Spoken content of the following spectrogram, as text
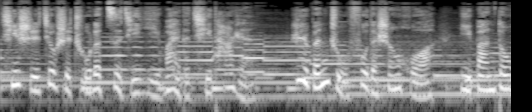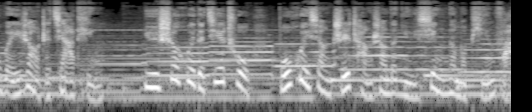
其实就是除了自己以外的其他人。日本主妇的生活一般都围绕着家庭。与社会的接触不会像职场上的女性那么频繁，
